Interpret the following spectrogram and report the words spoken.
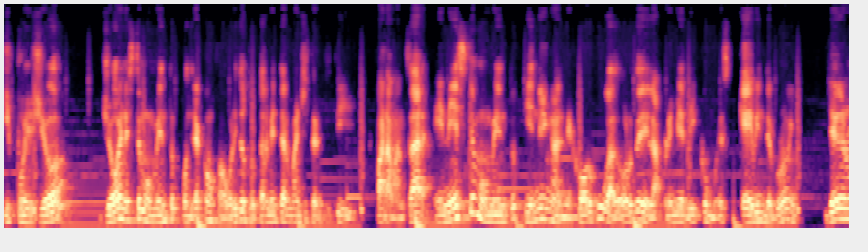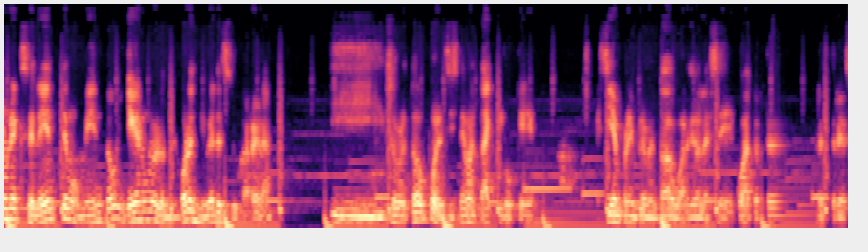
Y pues yo yo en este momento pondría como favorito totalmente al Manchester City para avanzar. En este momento tienen al mejor jugador de la Premier League como es Kevin De Bruyne. Llega en un excelente momento, llega en uno de los mejores niveles de su carrera y sobre todo por el sistema táctico que siempre ha implementado Guardiola, ese 4-3-3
